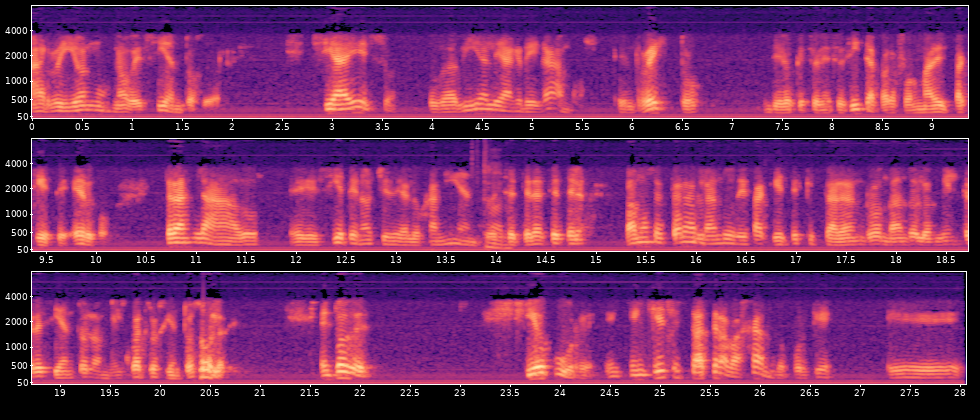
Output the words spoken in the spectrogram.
A Río, unos 900 dólares. Si a eso todavía le agregamos el resto de lo que se necesita para formar el paquete, ergo, traslados, eh, siete noches de alojamiento, etcétera, etcétera, vamos a estar hablando de paquetes que estarán rondando los 1.300, los 1.400 dólares. Entonces, ¿qué ocurre? ¿En, qué se está trabajando? Porque eh,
